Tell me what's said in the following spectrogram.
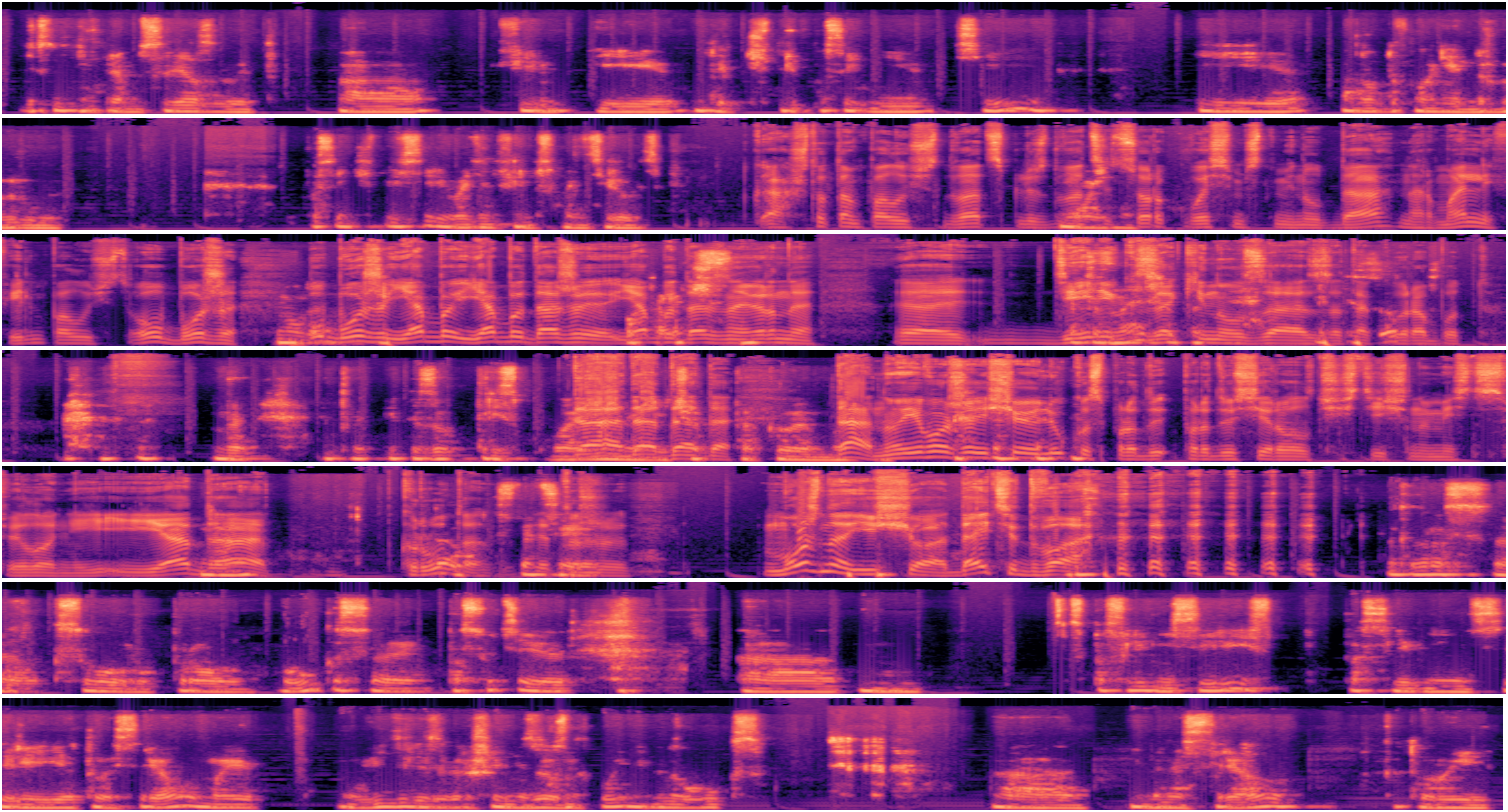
действительно прям связывает э, фильм и вот эти четыре последние серии, и оно дополняет друг друга. Последние четыре серии в один фильм смонтировать а что там получится? 20 плюс 20, 40, 80 минут. Да, нормальный фильм получится. О, боже, ну, о, да. боже, я бы, я бы даже, я бы даже, наверное, э, денег знаешь, закинул за, за такую работу. Да, это эпизод 3,5. Да, да, да, да. Такое, да. Да, но его же еще и Люкус проду- продюсировал частично вместе с Вилони. И я, да, круто. Да, кстати, это же... Можно еще? Дайте два. Как раз э, к слову про Лукаса. По сути, а, с последней серии, с последней серии этого сериала мы увидели завершение «Звездных войн» именно Лукс. А, именно сериала, который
